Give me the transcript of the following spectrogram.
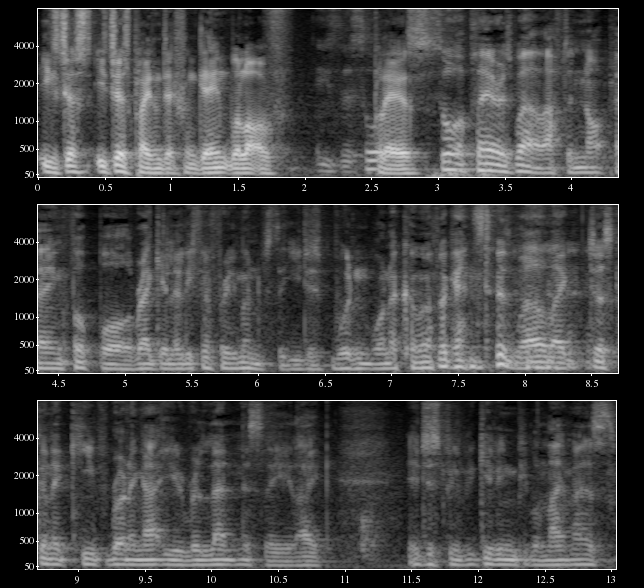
he's just he's just playing a different game with a lot of He's the sort players. Of, sort of player as well. After not playing football regularly for three months, that you just wouldn't want to come up against as well. Like just going to keep running at you relentlessly. Like it just be giving people nightmares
